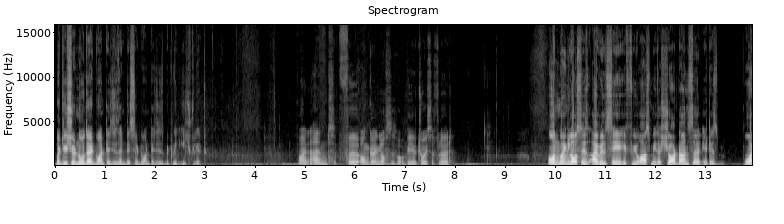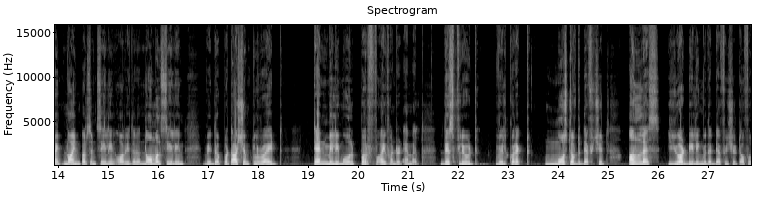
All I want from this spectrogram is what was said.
But you should know the advantages and disadvantages between each fluid. Fine. And for ongoing losses, what would be your choice of fluid? Ongoing losses, I will say, if you ask me the short answer, it is 0.9% saline or either a normal saline with the potassium chloride 10 millimole per 500 ml. This fluid will correct most of the deficit unless you are dealing with a deficit of a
